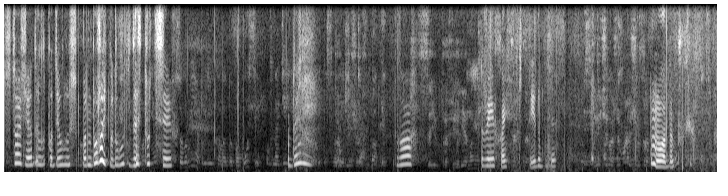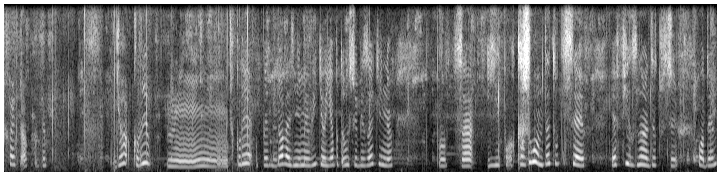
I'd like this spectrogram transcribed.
Кстати, я див- подивлюсь Пандору і подивлюсь десь тут сейф. Один, два, три, хай чотири буде. Ну ладно, хай так буде. Я коли, коли Пандора зніме відео, я подивлюсь обов'язково про це і покажу вам, де тут сейф. Я фіг знаю, де тут сейф. Ходим.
